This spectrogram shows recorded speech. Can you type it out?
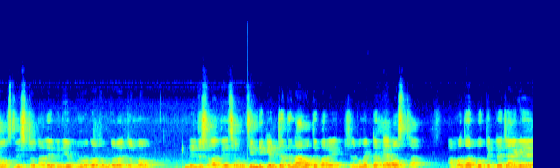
সংশ্লিষ্ট, তাদেরকে দিয়ে পুনর্গঠন করার জন্য নির্দেশনা দিয়েছে। এবং সিন্ডিকেট যাতে না হতে পারে, সেরকম একটা ব্যবস্থা আমরা তো আর প্রত্যেকটা জায়গায়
